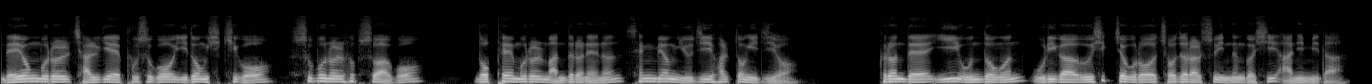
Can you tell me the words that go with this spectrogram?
내용물을 잘게 부수고 이동시키고 수분을 흡수하고 노폐물을 만들어내는 생명 유지 활동이지요. 그런데 이 운동은 우리가 의식적으로 조절할 수 있는 것이 아닙니다.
